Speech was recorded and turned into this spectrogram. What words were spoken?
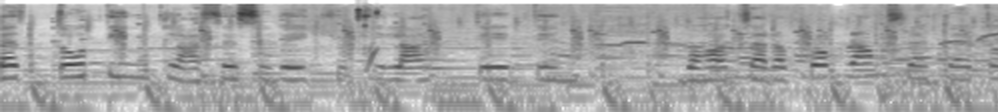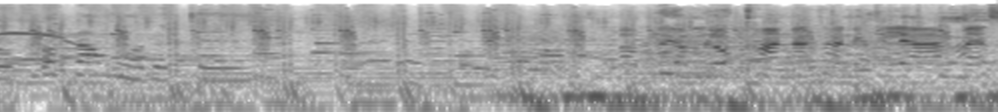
बस दो तीन क्लासेस हुए क्योंकि लास्ट के दिन बहुत सारा प्रोग्राम्स रहता है तो प्रोग्राम हो रहे हैं अभी हम लोग खाना खाने के लिए आए मेस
